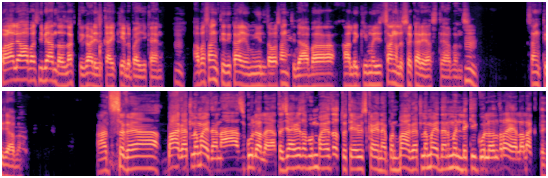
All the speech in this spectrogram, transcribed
पळाल्यावर आबासनी बी अंदाज लागतोय गाडीचं काय केलं पाहिजे काय हम्म. नाही आबा सांगते ती काय येईल तेव्हा सांगते ती आबा आलं की म्हणजे चांगलं सहकार्य असते आबांचं हम्म. सांगते ती आबा आज सगळ्या भागातलं मैदान आज गुलाल आहे आता ज्यावेळेस आपण बाहेर जातो त्यावेळेस काय नाही पण भागातलं मैदान म्हणलं की गुलाल राहायला लागतंय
